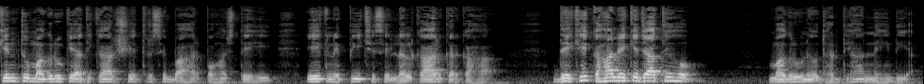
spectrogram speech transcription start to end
किंतु मगरू के अधिकार क्षेत्र से बाहर पहुँचते ही एक ने पीछे से ललकार कर कहा, देखे कहाँ लेके जाते हो? मगरू ने उधर ध्यान नहीं दिया।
